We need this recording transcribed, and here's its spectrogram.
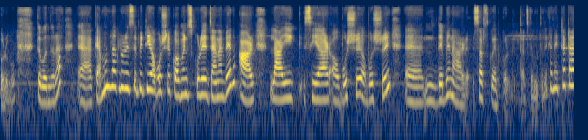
করব। তো বন্ধুরা কেমন লাগল রেসিপিটি অবশ্যই কমেন্টস করে জানাবেন আর লাইক শেয়ার অবশ্যই অবশ্যই দেবেন আর সাবস্ক্রাইব করবেন। তো আজকের মতন এখানে টাটা!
